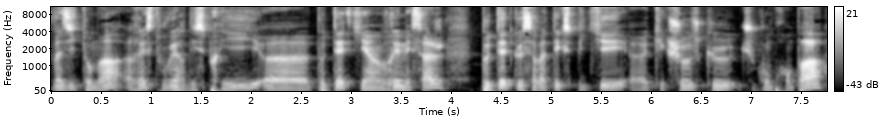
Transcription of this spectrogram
vas-y Thomas, reste ouvert d'esprit, euh, peut-être qu'il y a un vrai message, peut-être que ça va t'expliquer euh, quelque chose que tu comprends pas.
